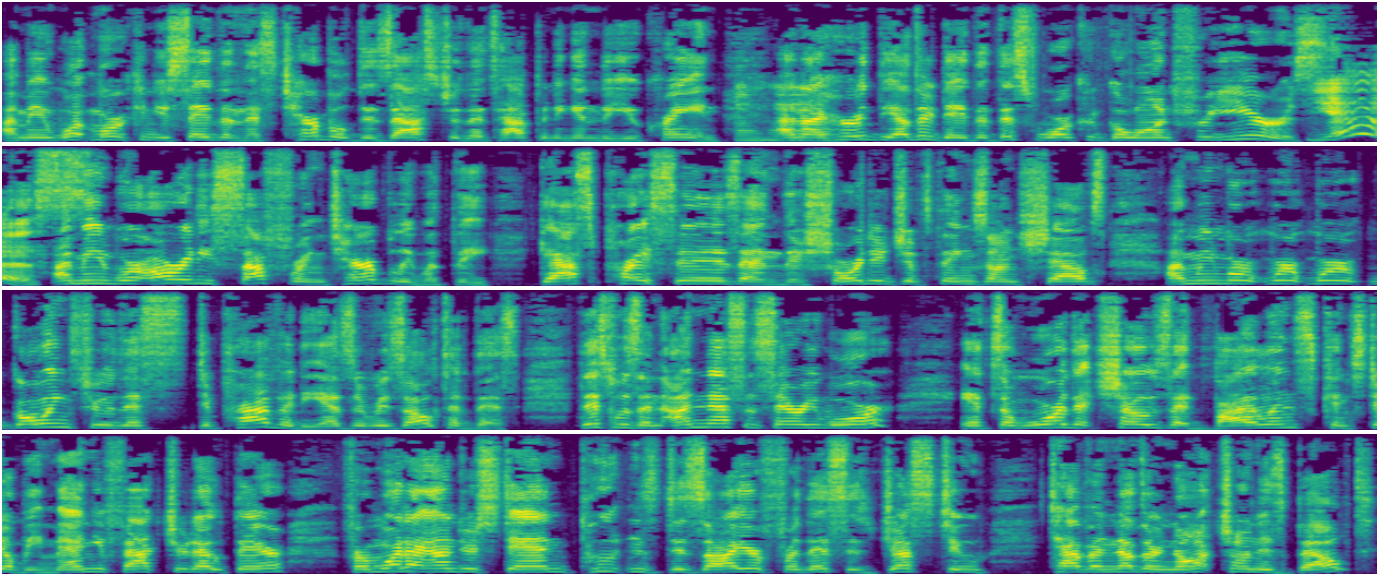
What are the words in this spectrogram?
I mean, what more can you say than this terrible disaster that's happening in the Ukraine? And I mm-hmm. heard the other day that this war could go on for years. Yes. I mean, we're already suffering terribly with the gas prices and the shortage of things on shelves. I mean, we're, we're, we're going through this depravity as a result of this. This was an unnecessary war. It's a war that shows that violence can still be manufactured out there. From what I understand, Putin's desire for this is just to, to have another notch on his belt.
